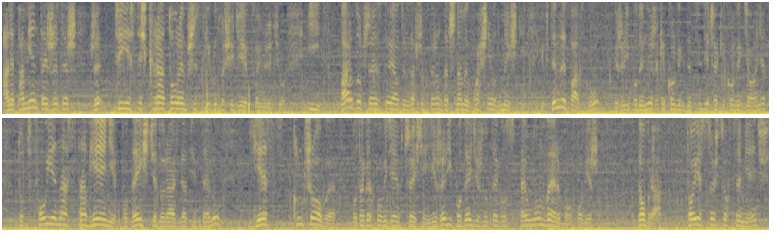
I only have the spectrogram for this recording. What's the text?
ale pamiętaj, że też, że Ty jesteś kreatorem wszystkiego, co się dzieje w Twoim życiu. I bardzo często, ja o tym zawsze powtarzam, zaczynamy właśnie od myśli. I w tym wypadku, jeżeli podejmujesz jakiekolwiek decyzje czy jakiekolwiek działania, to Twoje nastawienie, podejście do realizacji celu jest kluczowe, bo tak jak powiedziałem wcześniej, jeżeli podejdziesz do tego z pełną werwą, powiesz, dobra, to jest coś, co chcę mieć,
